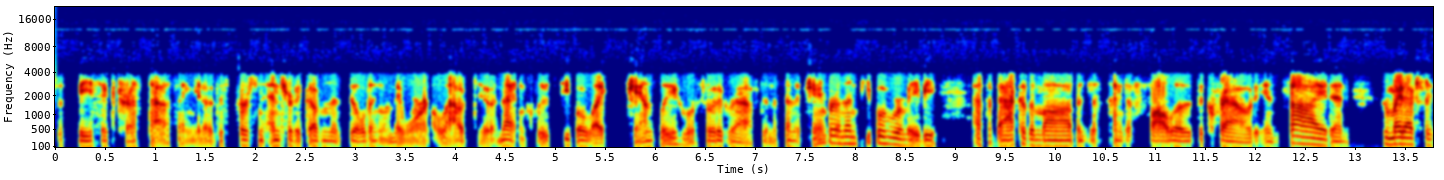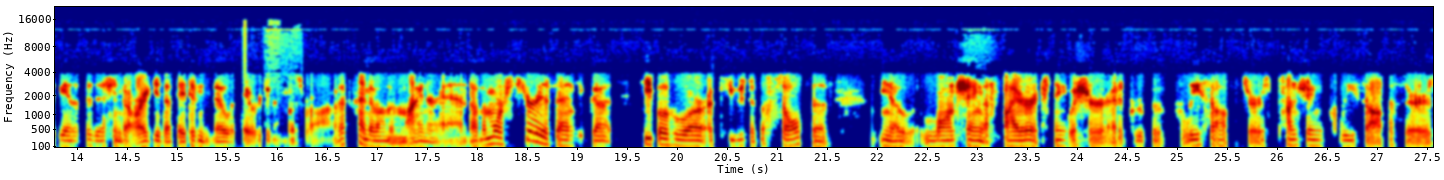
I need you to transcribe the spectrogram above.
just basic trespassing. You know, this person entered a government building when they weren't allowed to, and that includes people like Chansley who were photographed in the Senate chamber, and then people who were maybe at the back of the mob and just kind of followed the crowd inside, and who might actually be in a position to argue that they didn't know what they were doing was wrong. That's kind of on the minor end. On the more serious end, you've got people who are accused of assault, of you know, launching a fire extinguisher at a group of police officers, punching police officers,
